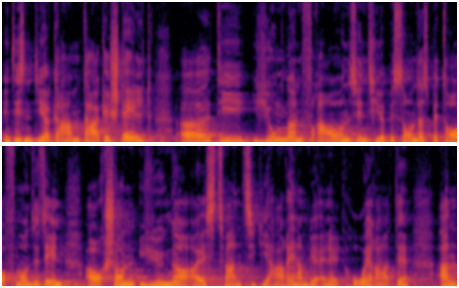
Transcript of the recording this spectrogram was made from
in diesem Diagramm dargestellt. Äh, die jungen Frauen sind hier besonders betroffen und Sie sehen, auch schon jünger als 20 Jahre haben wir eine hohe Rate an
